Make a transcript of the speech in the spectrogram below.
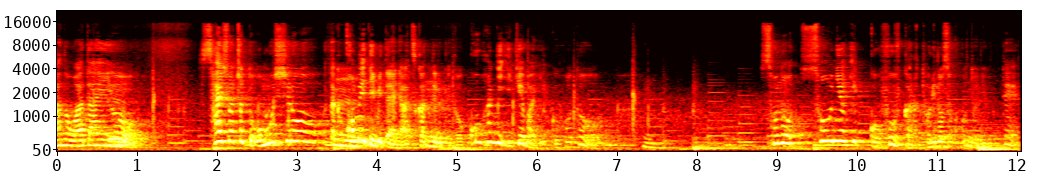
あの話題を、最初はちょっと面白なんかコメディみたいに扱ってるけど、後半に行けば行くほどその挿入1個を夫婦から取り除くことによって、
